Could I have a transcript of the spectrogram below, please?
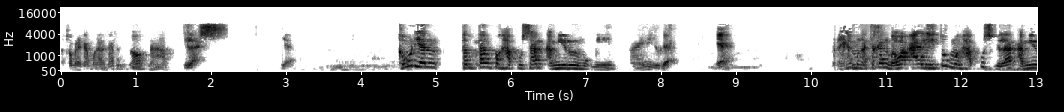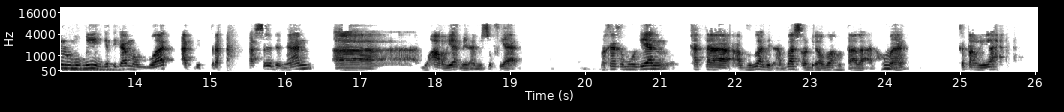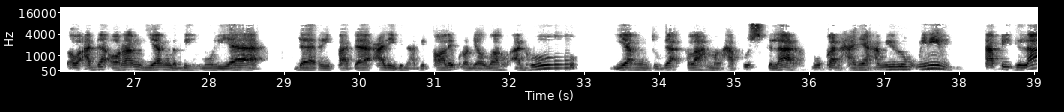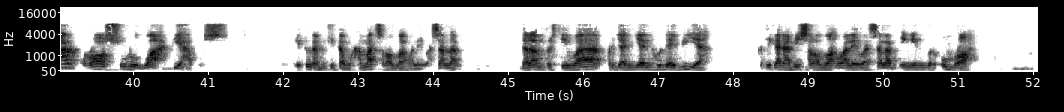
Maka mereka mengatakan, "Oh, nah, jelas." Ya. Kemudian tentang penghapusan Amirul Mukminin. Nah, ini juga ya. Mereka mengatakan bahwa Ali itu menghapus gelar Amirul Mukminin ketika membuat arbitrase dengan uh, Muawiyah bin Abi Sufyan. Maka kemudian kata Abdullah bin Abbas radhiyallahu taala anhuma, ketahuilah bahwa ada orang yang lebih mulia daripada Ali bin Abi Thalib radhiyallahu anhu yang juga telah menghapus gelar bukan hanya Amirul Mukminin tapi gelar Rasulullah dihapus. Itu Nabi kita Muhammad Shallallahu alaihi wasallam. Dalam peristiwa perjanjian Hudaybiyah ketika Nabi Shallallahu alaihi wasallam ingin berumrah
